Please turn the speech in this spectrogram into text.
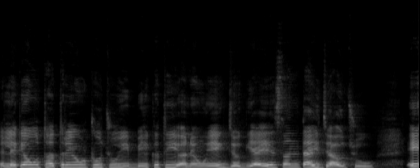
એટલે કે હું થથરી ઉઠું છું એ બીકથી અને હું એક જગ્યાએ સંતાઈ જાઉં છું. એ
